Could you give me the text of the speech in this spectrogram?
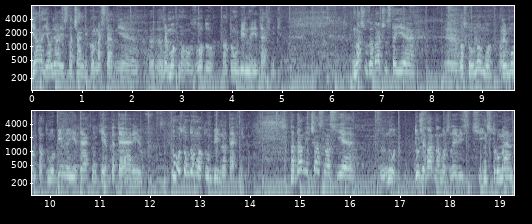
Я являюсь начальником майстерні е, ремонтного взводу автомобільної техніки. Нашу задачу стає е, в основному ремонт автомобільної техніки, БТРів, ну, в основному автомобільна техніка. На даний час у нас є ну, дуже гарна можливість, інструмент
